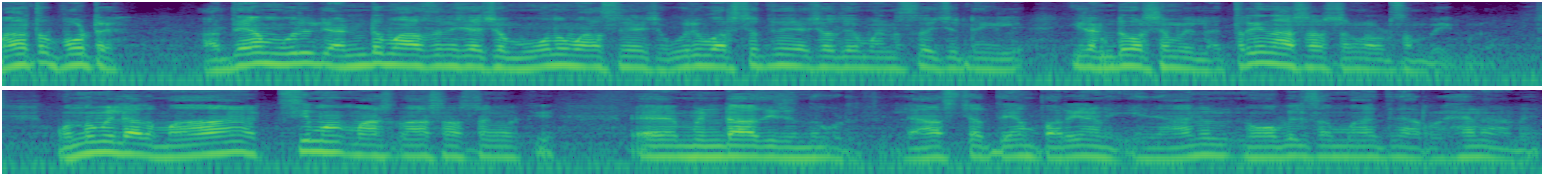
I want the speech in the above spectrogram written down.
മാത്രം പോട്ടെ. അദ്ദേഹം ഒരു രണ്ട് മാസത്തിന് ശേഷം മൂന്ന് മാസത്തിന് ശേഷം ഒരു വർഷത്തിന് ശേഷം അദ്ദേഹം മനസ്സ് വെച്ചിട്ടുണ്ടെങ്കിൽ ഈ രണ്ട് വർഷം വരില്ല. ഇത്രയും നാശനഷ്ടങ്ങൾ അവിടെ സംഭവിക്കില്ല ഒന്നുമില്ലാതെ മാക്സിമം നാശ- നാശനഷ്ടങ്ങൾക്ക് മിണ്ടാതിരുന്ന് കൊടുത്ത്. ലാസ്റ്റ് അദ്ദേഹം പറയാണ് ഞാനും നോബൽ സമ്മാനത്തിന് അർഹനാണ്.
